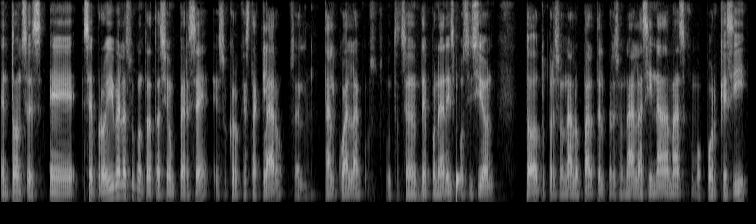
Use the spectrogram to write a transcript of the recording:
Entonces, eh, se prohíbe la subcontratación per se, eso creo que está claro, o sea, tal cual la subcontratación de poner a disposición todo tu personal o parte del personal, así nada más como porque sí,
